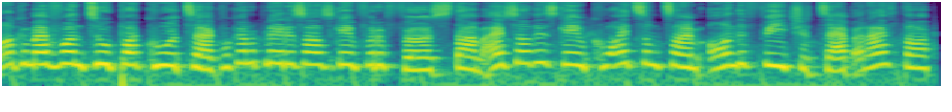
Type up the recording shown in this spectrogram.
Welcome everyone to Parkour Tag. We're gonna play this house game for the first time. I saw this game quite some time on the feature tab and I thought,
